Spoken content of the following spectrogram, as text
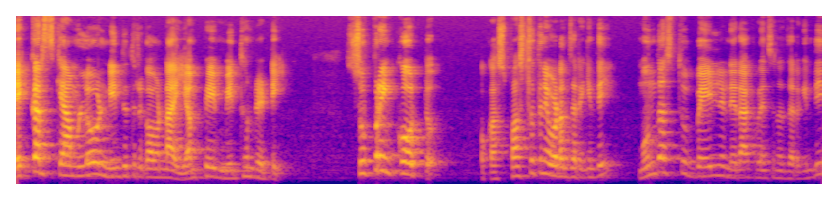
లిక్కర్ స్కామ్లో నిందితుడిగా ఉన్న ఎంపీ మిథున్ రెడ్డి సుప్రీంకోర్టు ఒక స్పష్టతని ఇవ్వడం జరిగింది. ముందస్తు బెయిల్ని నిరాకరించడం జరిగింది.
